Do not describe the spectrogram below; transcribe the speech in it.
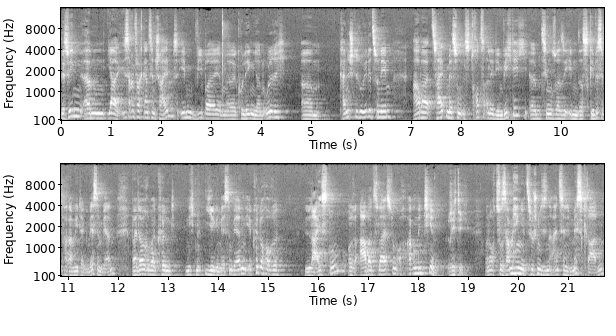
Deswegen, ähm, ja, ist einfach ganz entscheidend, eben wie beim äh, Kollegen Jan Ulrich, ähm, keine Steroide zu nehmen. Aber Zeitmessung ist trotz alledem wichtig, äh, beziehungsweise eben, dass gewisse Parameter gemessen werden, weil darüber könnt nicht nur ihr gemessen werden, ihr könnt auch eure Leistung, eure Arbeitsleistung auch argumentieren. Richtig. Und auch Zusammenhänge zwischen diesen einzelnen Messgraden.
